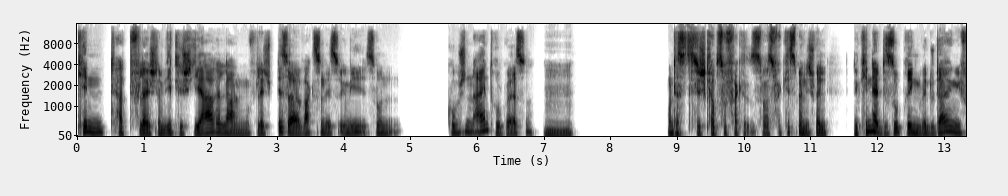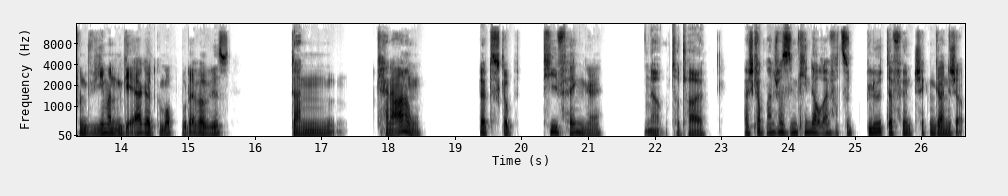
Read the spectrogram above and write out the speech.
Kind hat vielleicht dann wirklich jahrelang, vielleicht bis er erwachsen ist, irgendwie so ein komischen Eindruck, weißt du? Mhm. Und das, ich glaube, so, sowas vergisst man nicht, weil eine Kindheit ist so bringen, wenn du da irgendwie von jemandem geärgert, gemobbt, whatever wirst, dann, keine Ahnung, bleibt es, glaube tief hängen, ey. Ja, total. Weil ich glaube, manchmal sind Kinder auch einfach zu blöd dafür und checken gar nicht, ab,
